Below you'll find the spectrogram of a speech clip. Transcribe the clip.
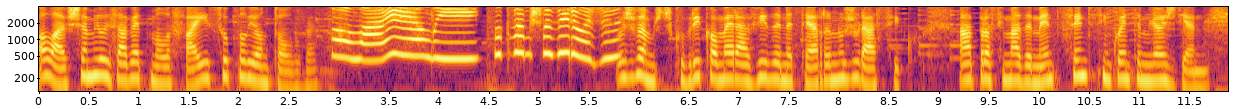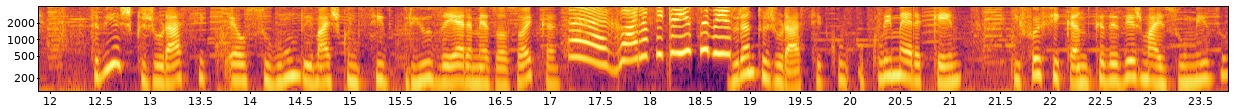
Olá, eu chamo Elizabeth Malafaia e sou paleontóloga. Olá, Ellie! O que vamos fazer hoje? Hoje vamos descobrir como era a vida na Terra no Jurássico, há aproximadamente 150 milhões de anos. Sabias que Jurássico é o segundo e mais conhecido período da Era Mesozoica? Agora fiquei a saber. Durante o Jurássico, o clima era quente e foi ficando cada vez mais úmido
